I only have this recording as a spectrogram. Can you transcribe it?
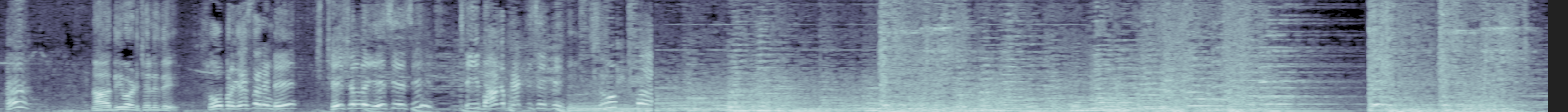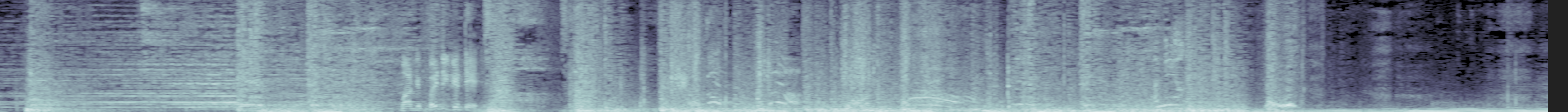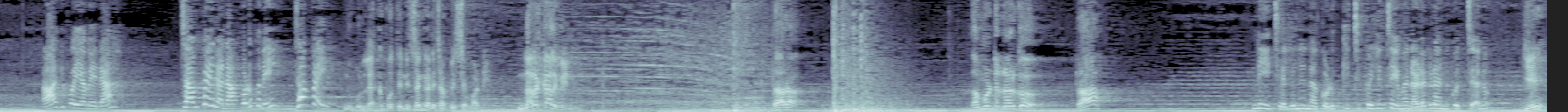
నాది వాడి చెల్లిది. సూపర్ చేస్తానండి స్టేషన్లో ఏసీ వేసి చెయ్యి బాగా ప్రాక్టీస్ అయిపోయింది. సూపర్. వాడిని బయటికి కట్టే. ఆగిపోయావేరా చంపేరా నా కొడుకుని. చంపే చంపేయ్. నువ్వు లేకపోతే నిజంగానే చంపేసేవాడిని. నరకాలి విని. రారా దమ్ముంటే నరుకు. రా. నీ చెల్లిని నా కొడుక్కిచ్చి పెళ్ళి చేయమని అడగడానికి వచ్చాను. ఏ?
